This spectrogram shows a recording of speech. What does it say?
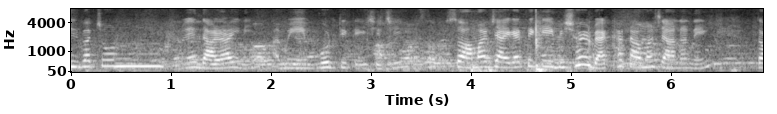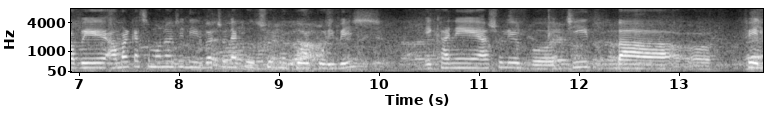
নির্বাচনে দাঁড়াইনি আমি ভোট দিতে এসেছি। সো আমার জায়গা থেকে এই বিষয়ের ব্যাখ্যাটা আমার জানা নেই। তবে আমার কাছে মনে হয় যে নির্বাচন একটা উৎসবমুখর পরিবেশ। এখানে আসলে জিত বা ফেল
